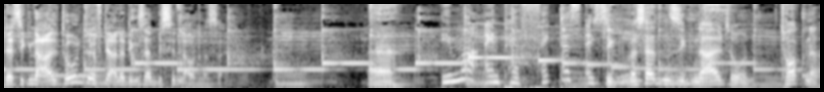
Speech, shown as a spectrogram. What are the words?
Der Signalton dürfte allerdings ein bisschen lauter sein. Immer ein perfektes Sig Ergebnis. was hat ein Signalton? Trockner.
